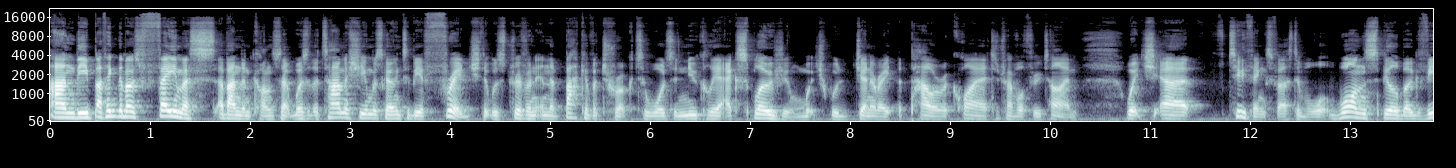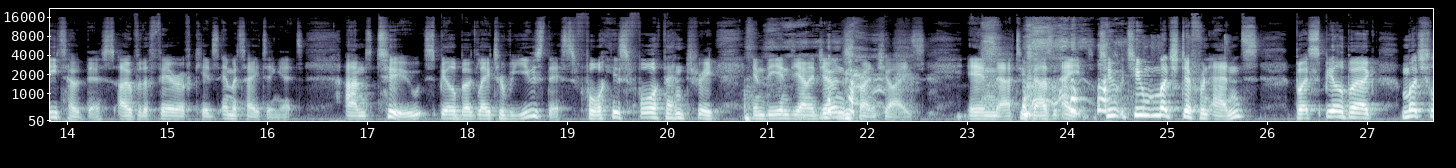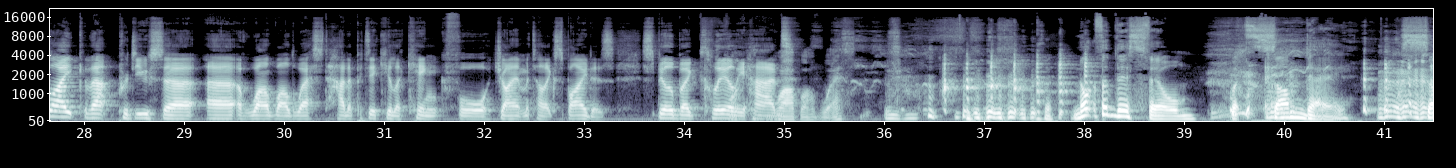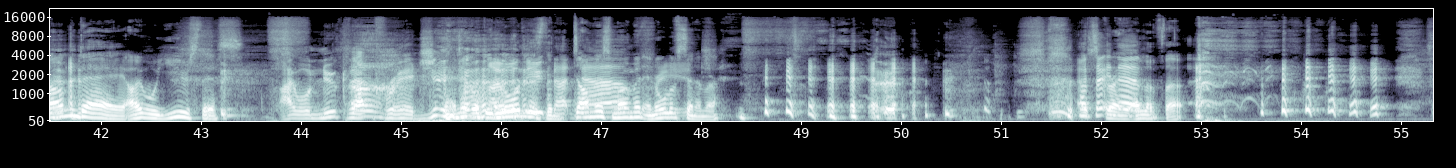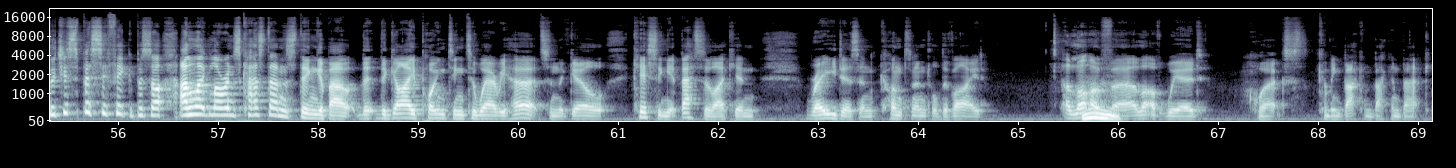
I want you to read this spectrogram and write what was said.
and the I think the most famous abandoned concept was that the time machine was going to be a fridge that was driven in the back of a truck towards a nuclear explosion, which would generate the power required to travel through time. Which uh, two things, first of all, one Spielberg vetoed this over the fear of kids imitating it. And two, Spielberg later reused this for his fourth entry in the Indiana Jones franchise in uh, 2008. two, two much different ends, but Spielberg, much like that producer uh, of Wild Wild West, had a particular kink for giant metallic spiders. Spielberg clearly had. Wild Wild West. Not for this film, but someday. someday I will use this. I will nuke that fridge. And it will be lauded as the dumbest damn moment in all of cinema. That's so great. there- I love that. Such a specific, bizarre, and like Lawrence Kasdan's thing about the, the guy pointing to where he hurts and the girl kissing it better, like in Raiders and Continental Divide. A lot of Hmm. uh, a lot of weird quirks coming back and back and back.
